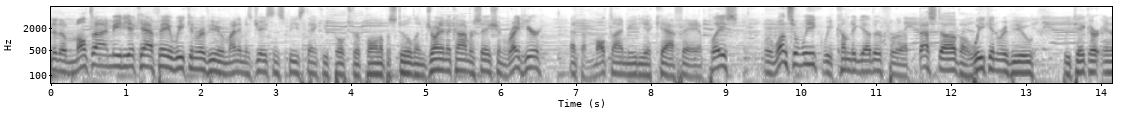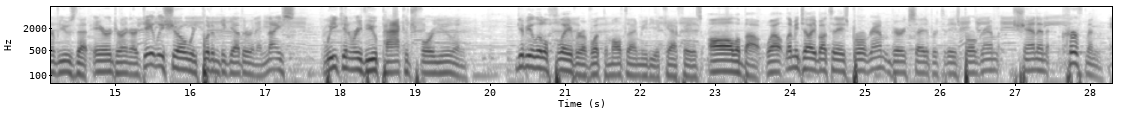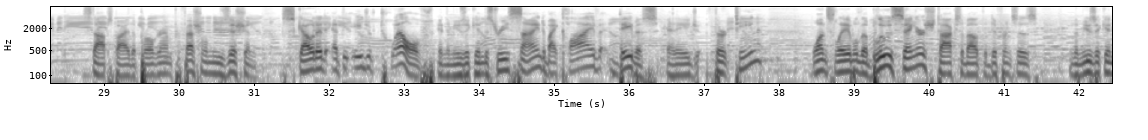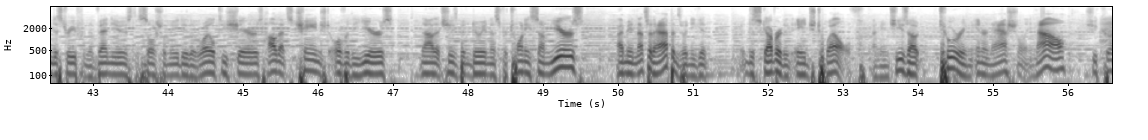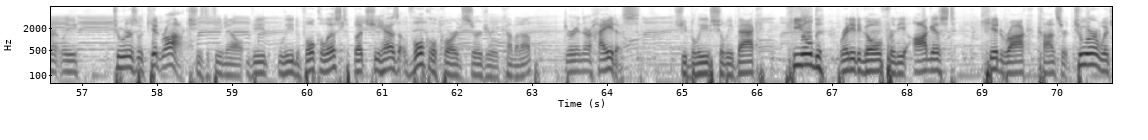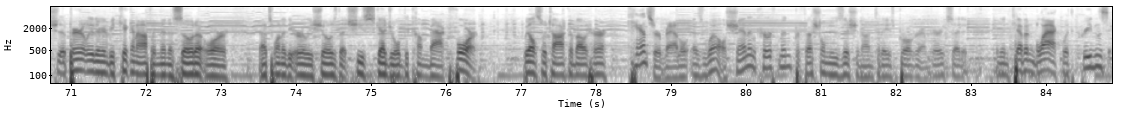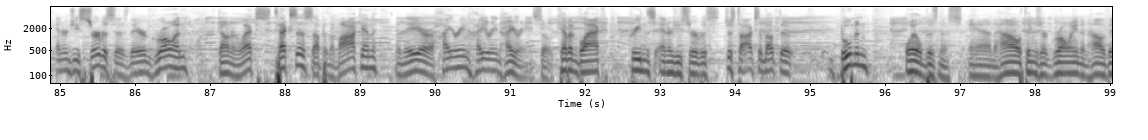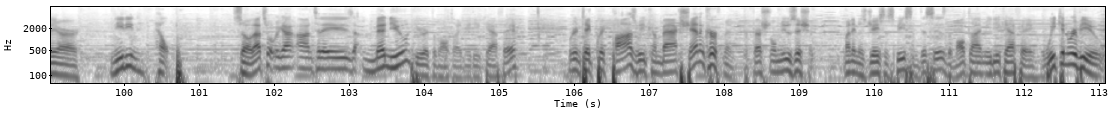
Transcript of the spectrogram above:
To the Multimedia Cafe Week in Review. My name is Jason Spiess. Thank you, folks, for pulling up a stool and joining the conversation right here at the Multimedia Cafe, a place where once a week we come together for a best of, a week in review. We take our interviews that air during our daily show, we put them together in a nice week in review package for you, and give you a little flavor of what the Multimedia Cafe is all about. Well, let me tell you about today's program. I'm very excited for today's program. Shannon Curfman stops by the program, professional musician, scouted at the age of 12 in the music industry, signed by Clive Davis at age 13. Once labeled a blues singer, she talks about the differences in the music industry from the venues, the social media, the royalty shares, how that's changed over the years now that she's been doing this for 20 some years. I mean, that's what happens when you get discovered at age 12. I mean, she's out touring internationally. Now, she currently tours with Kid Rock. She's the female lead vocalist, but she has vocal cord surgery coming up during their hiatus. She believes she'll be back healed, ready to go for the August Kid Rock concert tour, which apparently they're going to be kicking off in Minnesota, or that's one of the early shows that she's scheduled to come back for. We also talk about her cancer battle as well. Shannon Curfman, professional musician on today's program. Very excited. And then Kevin Black with Credence Energy Services. They're growing down in Wex, Texas, up in the Bakken, and they are hiring, hiring, hiring. So Kevin Black, Credence Energy Service, just talks about the booming oil business and how things are growing and how they are needing help. So that's what we got on today's menu here at the Multimedia Cafe. We're going to take a quick pause. We come back. Shannon Curfman, professional musician. My name is Jason Spiess, and this is the Multimedia Cafe Week in Review.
